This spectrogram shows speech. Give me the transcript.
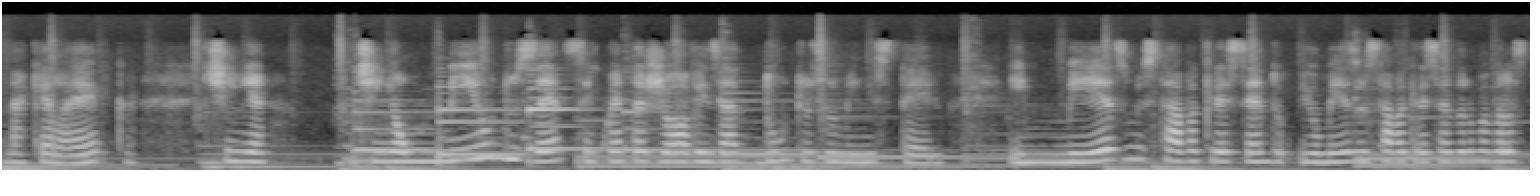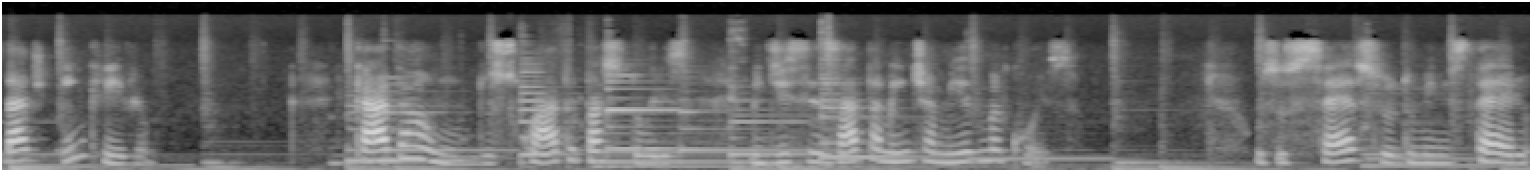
Naquela época, tinha, tinham 1.250 jovens adultos no ministério e mesmo estava crescendo e o mesmo estava crescendo numa velocidade incrível. Cada um dos quatro pastores me disse exatamente a mesma coisa. O sucesso do ministério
